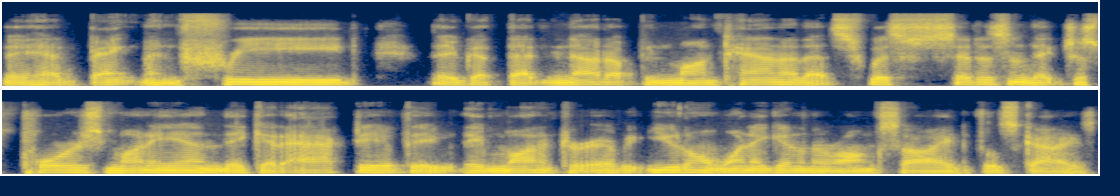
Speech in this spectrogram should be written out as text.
they had Bankman Fried. They've got that nut up in Montana, that Swiss citizen that just pours money in. They get active. They they monitor every. You don't want to get on the wrong side of those guys.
